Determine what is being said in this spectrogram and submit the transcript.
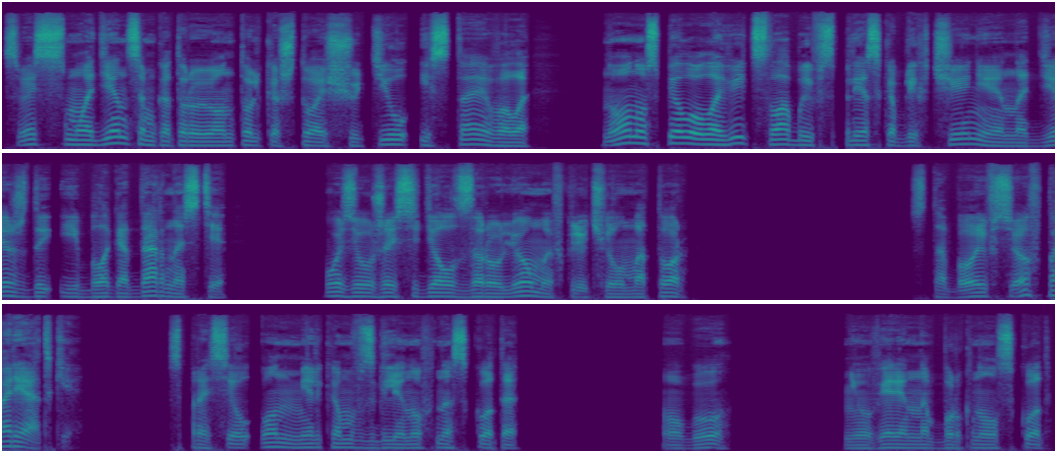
Связь с младенцем, которую он только что ощутил, истаивала, но он успел уловить слабый всплеск облегчения, надежды и благодарности. Ози уже сидел за рулем и включил мотор. «С тобой все в порядке?» — спросил он, мельком взглянув на Скотта. «Угу», — неуверенно буркнул Скотт.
